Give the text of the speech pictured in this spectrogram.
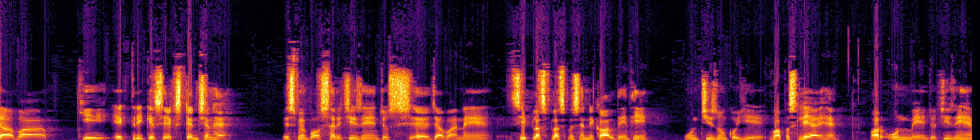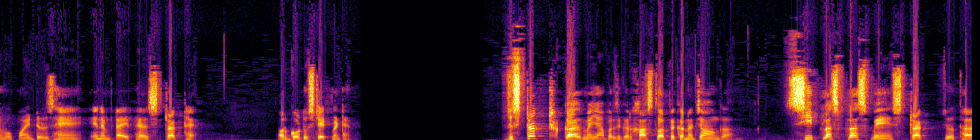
جاوا کی ایک طریقے سے ایکسٹینشن ہے اس میں بہت ساری چیزیں جو جاوا نے سی پلس پلس میں سے نکال دی تھیں ان چیزوں کو یہ واپس لے آئے ہیں اور ان میں جو چیزیں ہیں وہ پوائنٹرز ہیں این ایم ٹائپ ہے اسٹرکٹ ہے اور گو ٹو اسٹیٹمنٹ ہے جو اسٹرکٹ کا میں یہاں پر ذکر خاص طور پہ کرنا چاہوں گا سی پلس پلس میں اسٹرکٹ جو تھا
